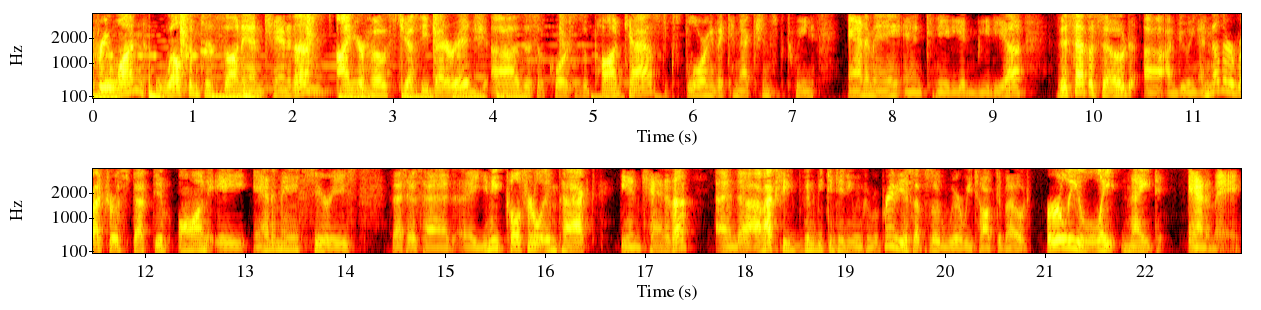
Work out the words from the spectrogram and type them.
Everyone, welcome to Zonan Canada. I'm your host Jesse Betteridge. Uh, this, of course, is a podcast exploring the connections between anime and Canadian media. This episode, uh, I'm doing another retrospective on a anime series that has had a unique cultural impact in Canada. And uh, I'm actually going to be continuing from a previous episode where we talked about early late night anime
